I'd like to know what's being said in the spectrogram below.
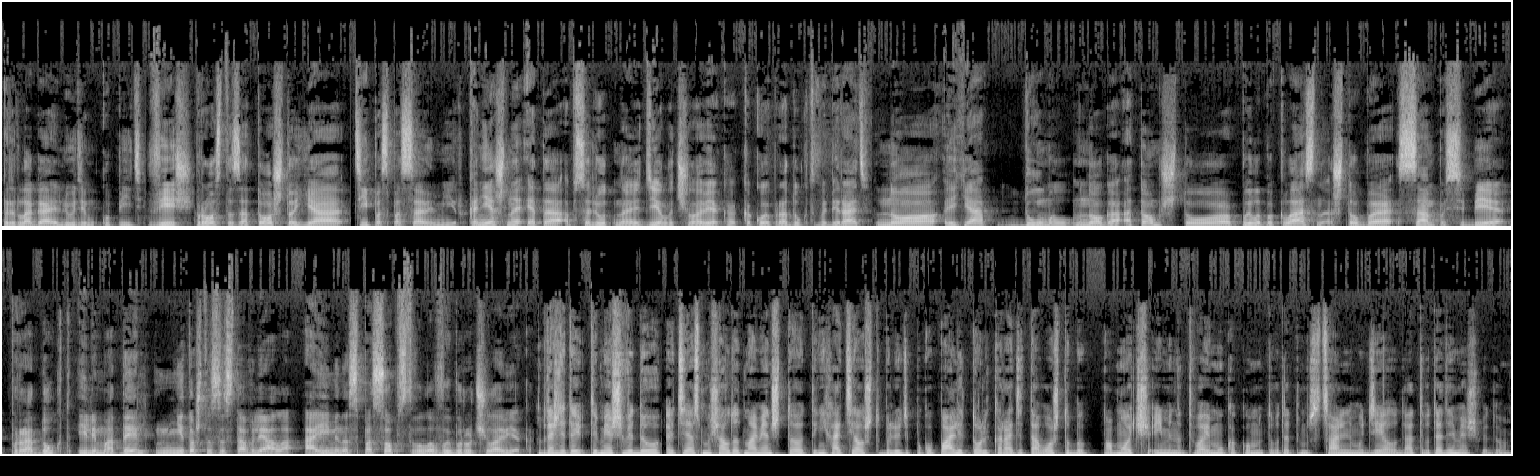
предлагаю людям купить вещь просто за то, что я типа спасаю мир. Конечно, это абсолютное дело человека, какой продукт выбирать, но я думал много о том, что было бы классно, чтобы сам по себе продукт или модель не то что заставляла, а именно способствовала выбору человека. Подожди, ты, ты имеешь в виду, э, тебя смущал тот момент, что ты не хотел, чтобы люди покупали только ради того, чтобы помочь именно твоему какому-то вот этому социальному делу, да? Ты вот это имеешь виду?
